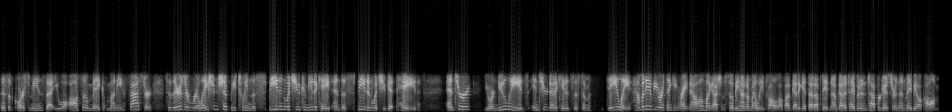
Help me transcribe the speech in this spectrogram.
This, of course, means that you will also make money faster. So there's a relationship between the speed in which you communicate and the speed in which you get paid. Enter your new leads into your dedicated system daily. How many of you are thinking right now, oh my gosh, I'm so behind on my lead follow up. I've got to get that updated and I've got to type it in Top Producer and then maybe I'll call them.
